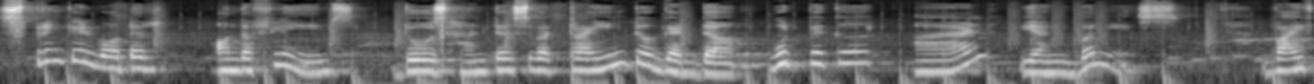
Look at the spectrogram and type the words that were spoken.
sprinkled water on the flames, those hunters were trying to get the woodpecker and young bunnies. Wife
